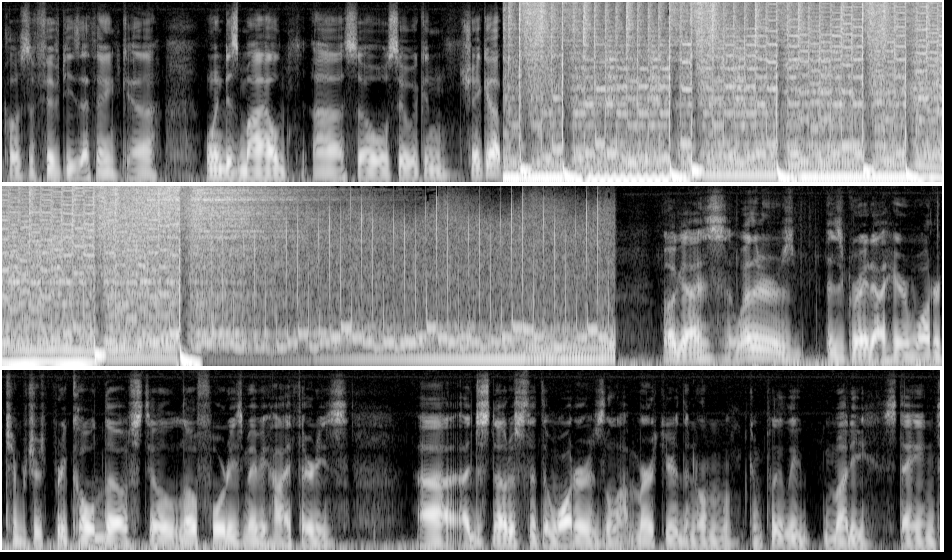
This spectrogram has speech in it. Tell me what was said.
close to 50s, I think. Uh, Wind is mild, uh, so we'll see what we can shake up. Well guys, the weather is, is great out here. Water temperature is pretty cold though, still low 40s, maybe high 30s. Uh, I just noticed that the water is a lot murkier than normal, completely muddy, stained.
